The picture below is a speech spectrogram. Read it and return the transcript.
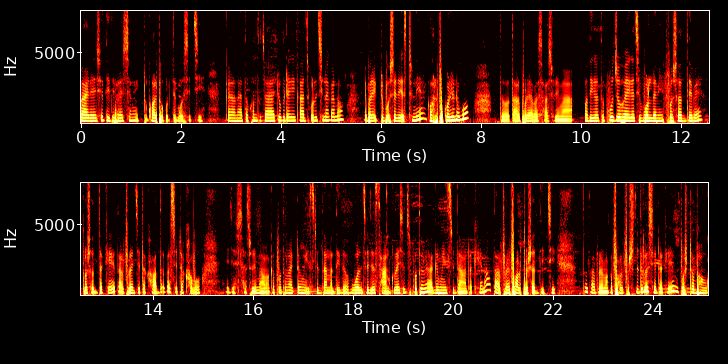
বাইরে এসে দিদিভাইয়ের সঙ্গে একটু গল্প করতে বসেছি। কেননা এতক্ষণ তো যা টুকিটাকি কাজ করেছি না কেন, এবার একটু বসে রেস্ট নিয়ে গল্প করে নেব। তো তারপরে আবার শাশুড়ি মা ওদিকে তো পুজো হয়ে গেছে বললামই প্রসাদ দেবে, প্রসাদটা খেয়ে তারপরে যেটা খাওয়ার দরকার সেটা খাব। এই যে শাশুড়ি মা আমাকে প্রথমে একটা মিষ্টির দানা দিল, বলছে যে স্নান করে এসেছে প্রথমে, আগে মিষ্টির দানাটা খেয়ে নাও, তারপরে ফল প্রসাদ দিচ্ছি। তো তারপরে আমাকে ফল প্রসাদ দিল, সেটা খেয়ে উপোসটা ভঙ্গ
